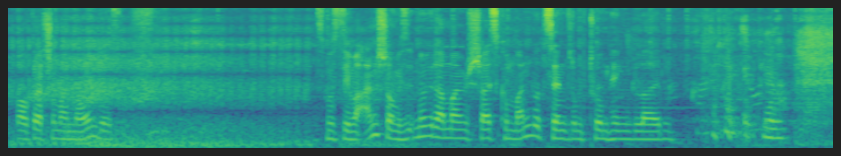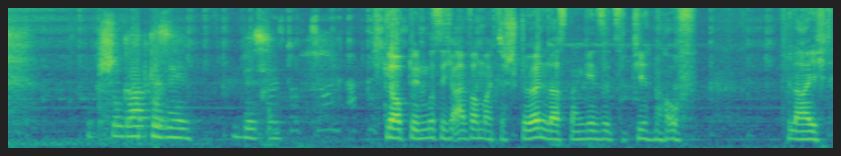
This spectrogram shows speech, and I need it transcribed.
Ich Bau gerade schon mal neun dürfen. Das musst du dir mal anschauen, wie sie immer wieder an meinem scheiß Kommandozentrum-Turm hängen bleiben. Ja. Hab schon gerade gesehen. Ein bisschen. Ich glaube, den muss ich einfach mal zerstören lassen, dann gehen sie zu dir auf. Vielleicht.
